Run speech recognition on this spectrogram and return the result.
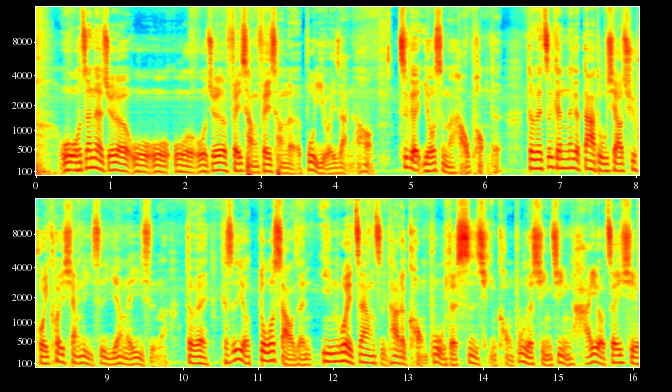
我我真的觉得我，我我我觉得非常非常的不以为然，然后这个有什么好捧的，对不对？这跟那个大毒枭去回馈乡里是一样的意思嘛，对不对？可是有多少人因为这样子他的恐怖的事情、恐怖的行径，还有这一些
